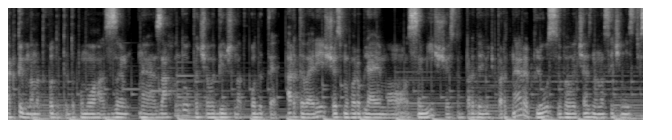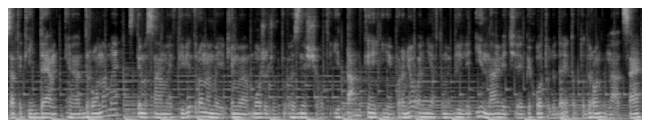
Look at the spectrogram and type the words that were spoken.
активно надходити допомога з е, заходу. Почали більше надходити артилерії. Щось ми виробляємо самі, щось нам передають партнери. Плюс величезна насиченість все таки йде е, дронами з тими самими fpv дронами, якими можуть знищувати і танки, і броньовані автомобілі, і навіть піхоту людей. Тобто дрони на це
